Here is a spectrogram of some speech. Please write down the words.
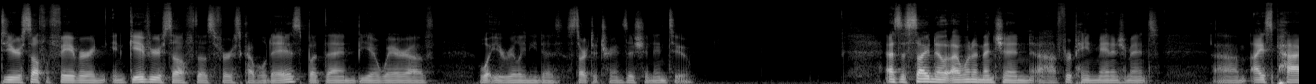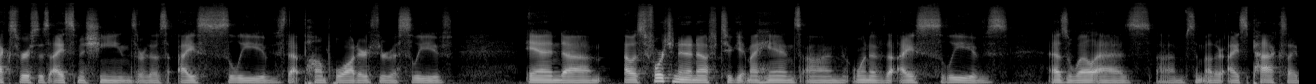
do yourself a favor and, and give yourself those first couple days, but then be aware of what you really need to start to transition into. As a side note, I want to mention uh, for pain management, um, ice packs versus ice machines or those ice sleeves that pump water through a sleeve. And um, I was fortunate enough to get my hands on one of the ice sleeves as well as um, some other ice packs I,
